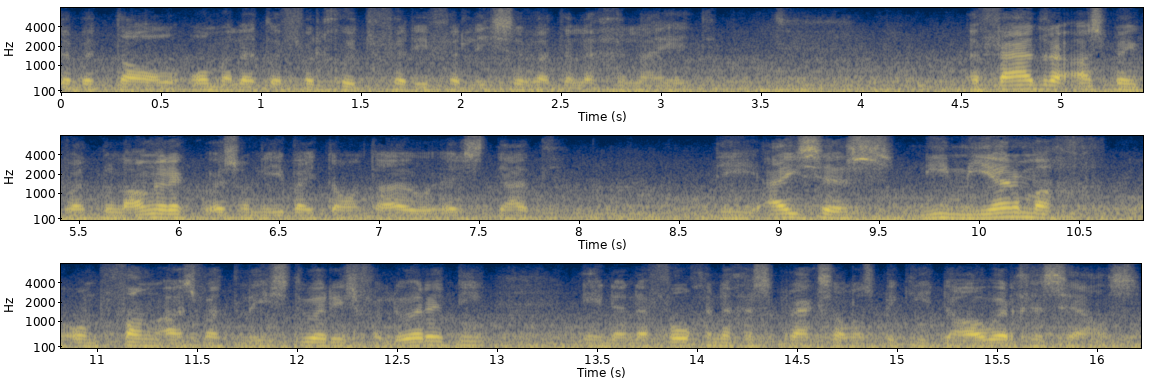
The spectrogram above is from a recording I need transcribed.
te betaal om hulle te vergoed vir die verliese wat hulle gely het. 'n Verdere aspek wat belangrik is om hierby te onthou is dat die eisers nie meer mag ontvang as wat hulle histories verloor het nie en in 'n volgende gesprek sal ons bietjie daaroor gesels.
